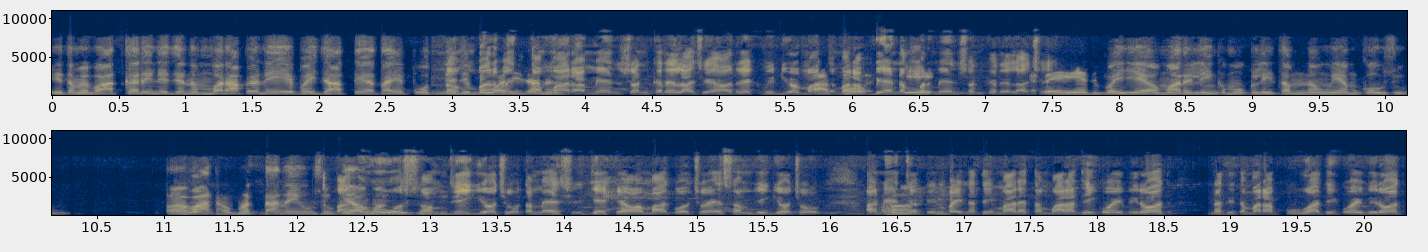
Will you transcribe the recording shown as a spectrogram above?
એ તમે વાત કરીને જે નંબર આપ્યો ને એ ભાઈ જાતે હતા એ પોતે જે નંબર ભુવાજી છે ને. તમારા મેન્શન કરેલા છે હરેક વિડીયોમાં હા તમારા બે નંબર મેન્શન કરેલા છે. એ જ ભાઈએ અમારી લિંક મોકલી તમને હું એમ કઉ છું. વાત સમજતા નહીં હું શું કહેવા માંગુ છું? સમજી ગયો છું તમે જે કહેવા માંગો છો એ સમજી ગયો છું. અને જતીનભાઈ નથી મારે તમારાથી કોઈ વિરોધ નથી તમારા ભુવાથી કોઈ વિરોધ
